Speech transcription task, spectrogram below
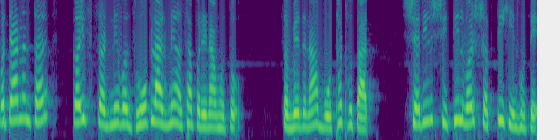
व त्यानंतर कैफ चढणे व झोप लागणे असा परिणाम होतो. संवेदना बोथट होतात. शरीर शिथिल व शक्तिहीन होते.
